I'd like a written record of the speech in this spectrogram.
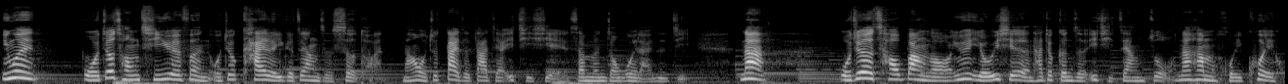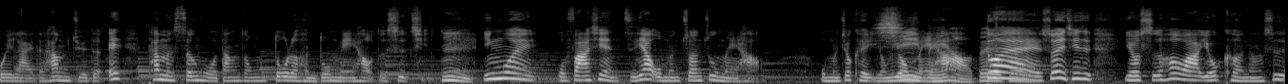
因为我就从七月份我就开了一个这样子的社团，然后我就带着大家一起写三分钟未来日记。那我觉得超棒的哦，因为有一些人他就跟着一起这样做，那他们回馈回来的，他们觉得哎，他们生活当中多了很多美好的事情。嗯，因为我发现，只要我们专注美好，我们就可以拥有美美好对对对所以其实有时候啊，有可能是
